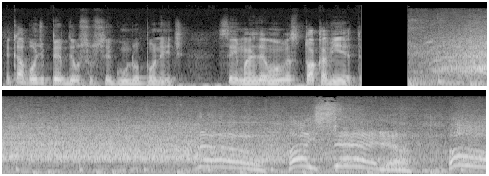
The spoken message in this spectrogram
que acabou de perder o seu segundo oponente. Sem mais delongas, toca a vinheta. No, I said, are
